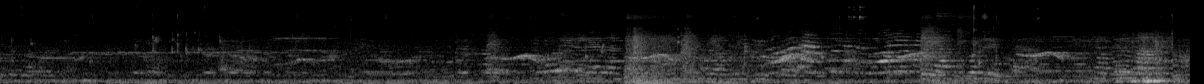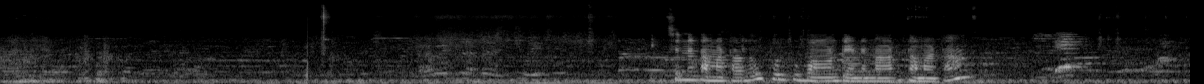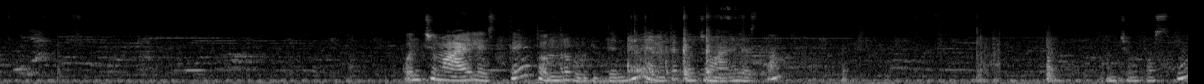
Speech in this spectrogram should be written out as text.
చిన్న టమాటాలు పులుపు బాగుంటాయండి నాటు టమాటా. కొంచెం ఆయిల్ వేస్తే తొందరగా ఉడికిద్దండి. నేనైతే కొంచెం ఆయిల్ వేస్తాను కొంచెం పసుపు.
